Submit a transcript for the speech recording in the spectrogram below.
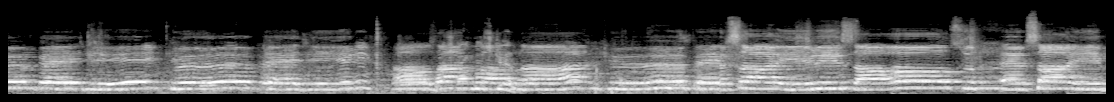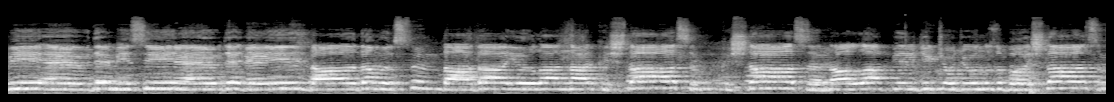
Küpecik, küpecik, aldanmadan küpe. Ev sahibi sağ olsun, ev sahibi evde misin, evde değil, mısın, dağda yılanlar kışlasın, kışlasın. Allah biricik çocuğunuzu bağışlasın,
